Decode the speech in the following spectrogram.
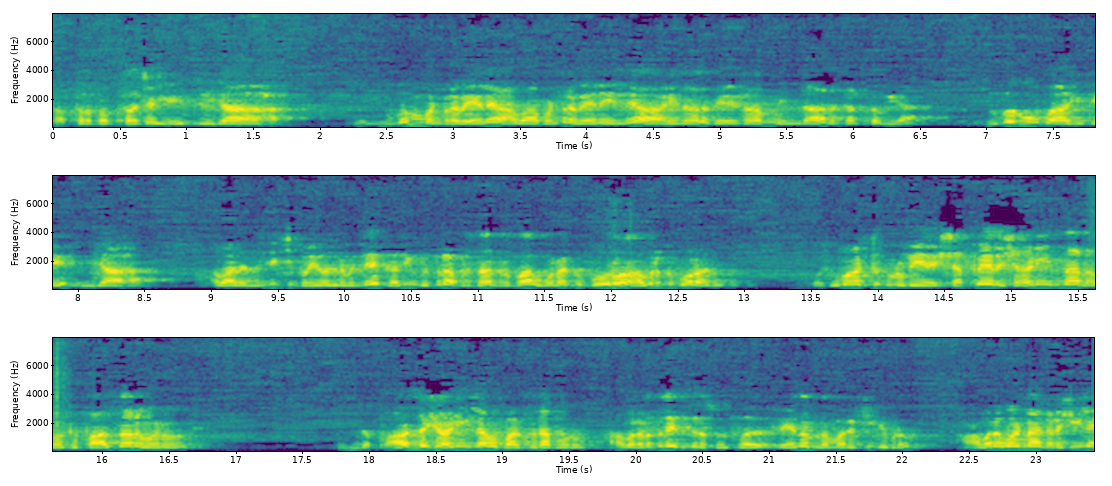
தத்திர தத்திரச்ச ஏ த்விஜாக யுகம் பண்ற வேலை அவ பண்ற வேலை இல்லையா ஆகினால தேசாம் நிந்தா நகர்த்தவியா யுகரூபாகிதே த்விஜாக அவளை நிந்திச்சு பிரயோஜனம் இல்லையே கலியுகத்துல அப்படித்தான் இருப்பா உனக்கு போறோம் அவருக்கு போறாது. பசுமாட்டுக்குனுடைய சப்பையில சாணி இருந்தா நமக்கு பால் தானே வேணும்? இந்த பால்ல சாணி இல்லாம பார்த்துனா போறோம் அவரிடத்துல இருக்கிற சொல்ப வேதம் நம்ம ரசிக்கப்படும் அவரை வேணா கடைசியில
